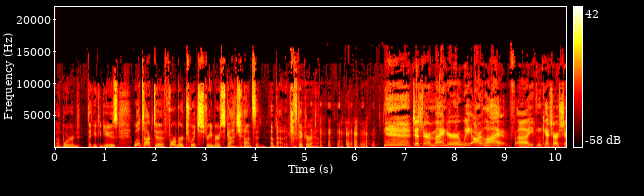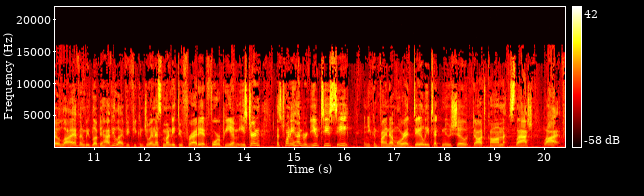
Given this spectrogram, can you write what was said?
a word that you could use. We'll talk to former Twitch streamer Scott Johnson about it. Stick around. Just a reminder, we are live. Uh, you can catch our show live, and we'd love to have you live if you can join us Monday through Friday at 4 p.m. Eastern. That's 2000 UTC. And you can find out more at dailytechnewsshow.com slash live.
